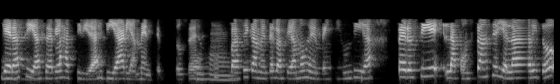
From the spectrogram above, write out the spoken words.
que era así, hacer las actividades diariamente. Entonces, básicamente lo hacíamos en 21 días, pero sí la constancia y el hábito,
